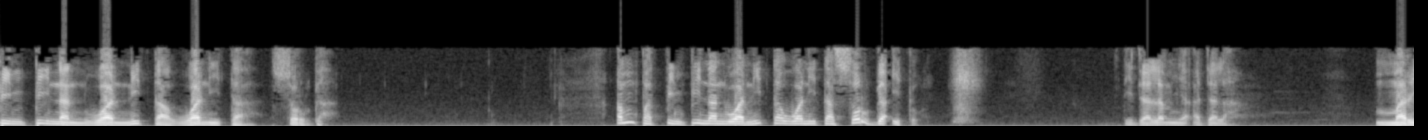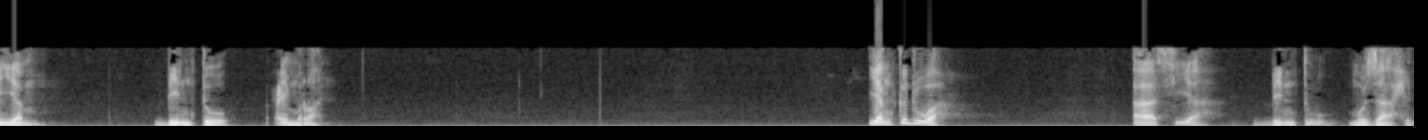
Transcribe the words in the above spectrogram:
pimpinan wanita-wanita surga. Empat pimpinan wanita-wanita surga itu. Di dalamnya adalah Maryam bintu Imran. Yang kedua, Asia bintu Muzahim.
